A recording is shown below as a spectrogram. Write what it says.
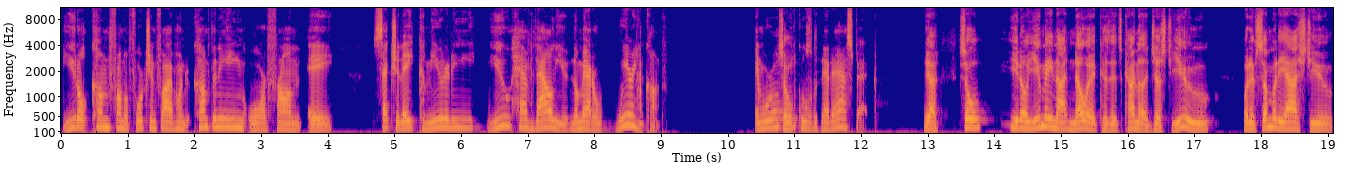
you don't come from a Fortune 500 company or from a Section 8 community, you have value no matter where you come from. And we're all so, equal in that aspect. Yeah. So, you know, you may not know it because it's kind of just you, but if somebody asked you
